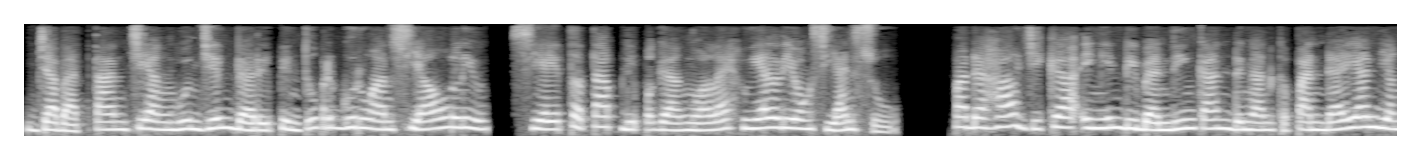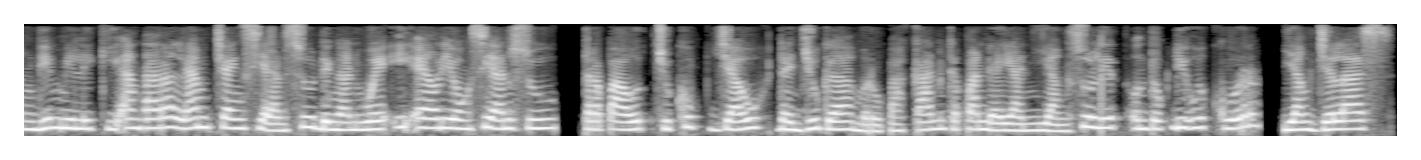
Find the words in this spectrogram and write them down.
jabatan Chiang Bunjin dari pintu perguruan Xiao Liu, Xie tetap dipegang oleh Wei Leong Xian Su. Padahal jika ingin dibandingkan dengan kepandaian yang dimiliki antara Lam Cheng Xiansu dengan Wei Leong Xiansu, terpaut cukup jauh dan juga merupakan kepandaian yang sulit untuk diukur, yang jelas,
